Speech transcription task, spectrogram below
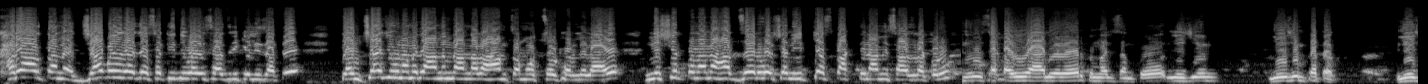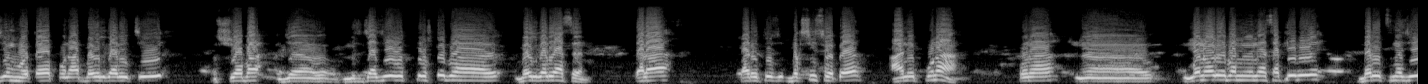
खऱ्या अर्थानं ज्या बळीराजासाठी दिवाळी साजरी केली जाते त्यांच्या जीवनामध्ये आनंद आणणारा हा आमचा महोत्सव ठरलेला आहे. निश्चितपणानं हा दर वर्षाने इतक्याच ताकदीनं आम्ही साजरा करू. सकाळी आल्यावर तुम्हाला सांगतो लेझिम लेझिम पथक. लेझिम होतं पुन्हा बैलगाडीची शोभा ज्या ज्याची उत्कृष्ट बैलगाडी असेल त्याला पारितोषिक बक्षीस होतं. आणि पुन्हा पुन्हा मनोरे बनविण्यासाठी बी बरेच म्हणजे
